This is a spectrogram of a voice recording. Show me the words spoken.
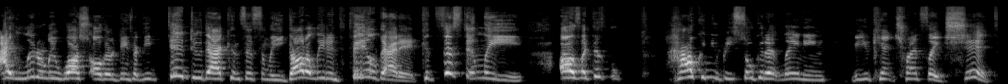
I literally watched all their games. Like he did do that consistently. He got a lead and failed at it consistently. I was like, this how can you be so good at laning that you can't translate shit?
